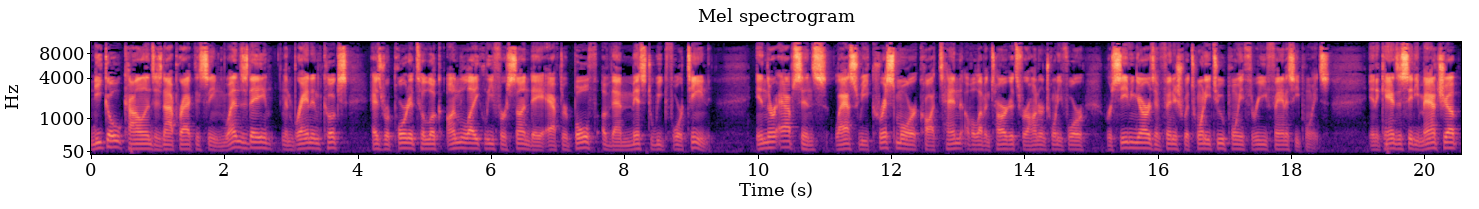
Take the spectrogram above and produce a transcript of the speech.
Nico Collins is not practicing Wednesday, and Brandin Cooks has reported to look unlikely for Sunday after both of them missed week 14. In their absence last week, Chris Moore caught 10 of 11 targets for 124 receiving yards and finished with 22.3 fantasy points. In a Kansas City matchup,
